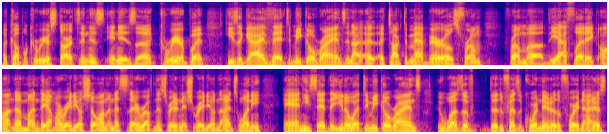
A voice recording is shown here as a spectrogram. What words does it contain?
a couple career starts in his in his uh, career. But he's a guy that DeMeco Ryans and I, I talked to Matt Barrows from from uh, the Athletic on uh, Monday on my radio show on Unnecessary Roughness, Raider Nation Radio 920. And he said that, you know what, DeMeco Ryans, who was the, the defensive coordinator of the 49ers,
